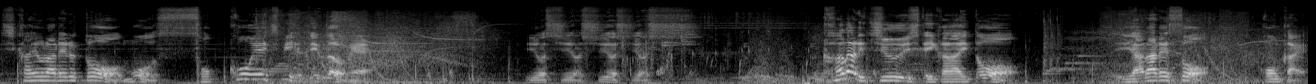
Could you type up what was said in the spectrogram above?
近寄られると、もう速攻 HP 減っていくだろうね。よしよしよしよし。かなり注意していかないと、やられそう。今回。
